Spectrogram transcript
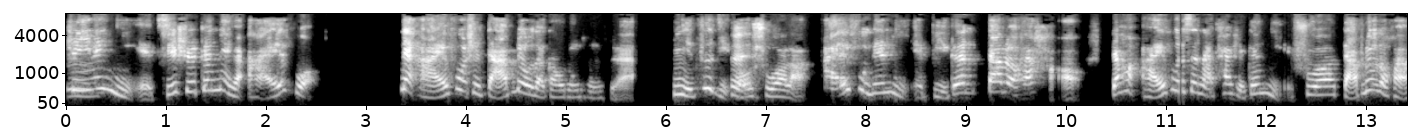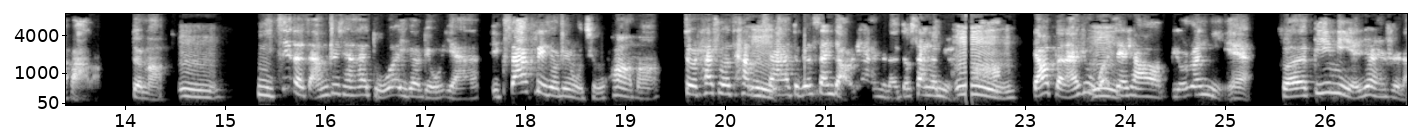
是因为你其实跟那个 F，那 F 是 W 的高中同学，你自己都说了，F 跟你比跟 W 还好，然后 F 现在开始跟你说 W 的坏话了，对吗？嗯，你记得咱们之前还读过一个留言，exactly 就这种情况吗？就是他说他们仨就跟三角恋似的，就三个女孩。嗯。然后本来是我介绍，比如说你和 b i m i 认识的，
